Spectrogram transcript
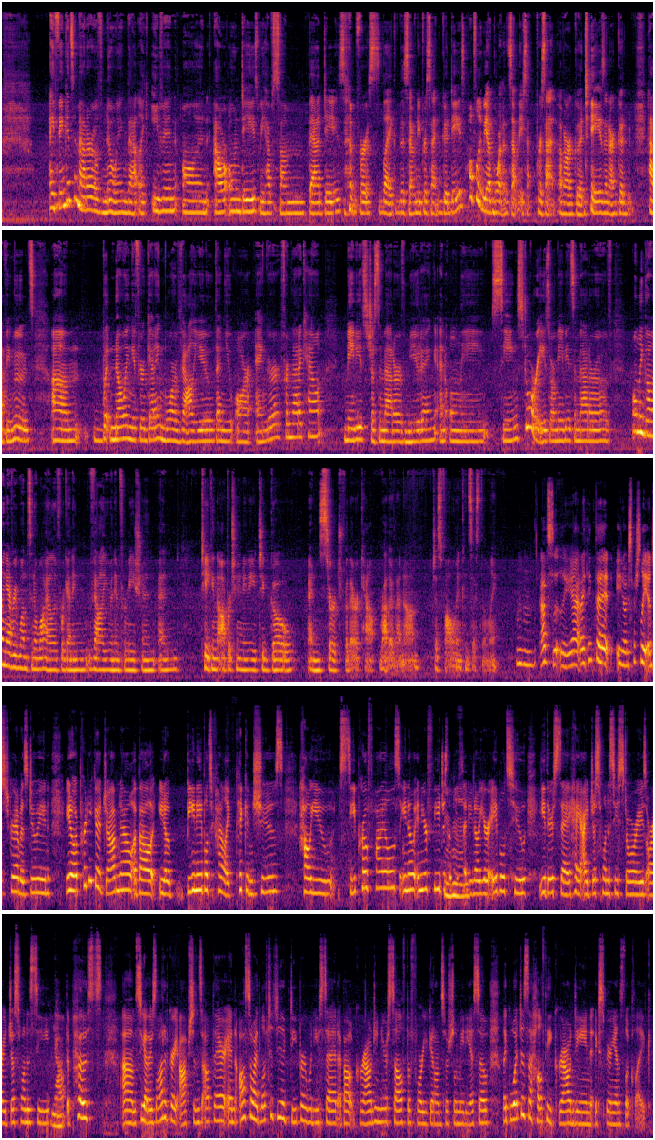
I think it's a matter of knowing that, like, even on our own days, we have some bad days versus like the 70% good days. Hopefully, we have more than 70% of our good days and our good, happy moods. Um, but knowing if you're getting more value than you are anger from that account, maybe it's just a matter of muting and only seeing stories, or maybe it's a matter of only going every once in a while if we're getting value and information and taking the opportunity to go and search for their account rather than um, just following consistently. Mm-hmm. Absolutely, yeah, and I think that you know, especially Instagram is doing you know a pretty good job now about you know being able to kind of like pick and choose how you see profiles, you know, in your feed. Just mm-hmm. like you said, mm-hmm. you know, you're able to either say, "Hey, I just want to see stories," or "I just want to see yep. the posts." Um, so yeah, there's a lot of great options out there, and also I'd love to dig deeper when you said about grounding yourself before you get on social media. So, like, what does a healthy grounding experience look like?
